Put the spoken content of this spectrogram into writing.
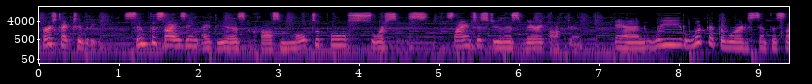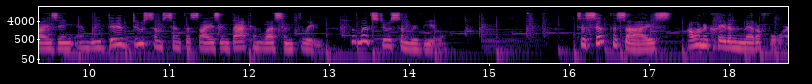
First activity, synthesizing ideas across multiple sources. Scientists do this very often. And we looked at the word synthesizing and we did do some synthesizing back in lesson three, but let's do some review. To synthesize, I want to create a metaphor,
